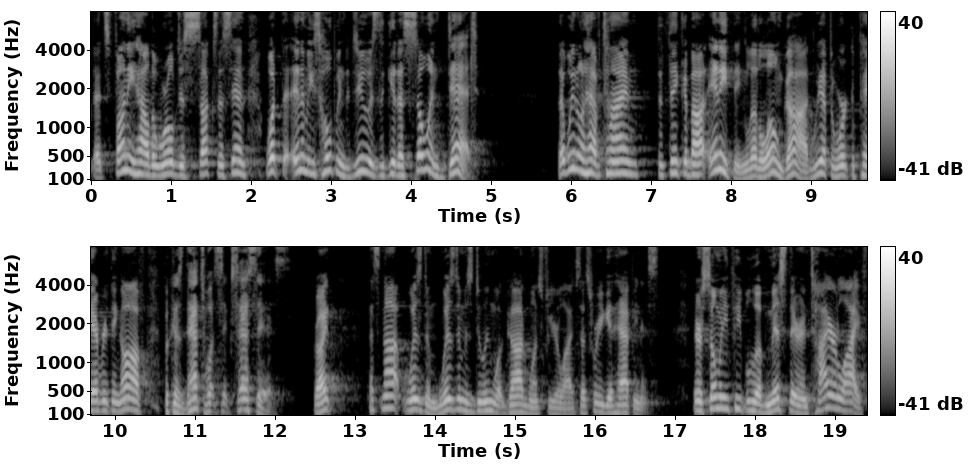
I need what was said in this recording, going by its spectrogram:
It's funny how the world just sucks us in. What the enemy's hoping to do is to get us so in debt that we don't have time to think about anything, let alone God. We have to work to pay everything off because that's what success is, right? That's not wisdom. Wisdom is doing what God wants for your life. That's where you get happiness. There are so many people who have missed their entire life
